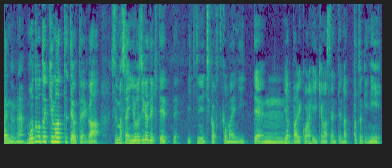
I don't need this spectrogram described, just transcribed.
えるんだよね。もともと決まってた予定が、すいません、用事ができてって、1日か2日前に行ってうん、やっぱりこの日行けませんってなった時に、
